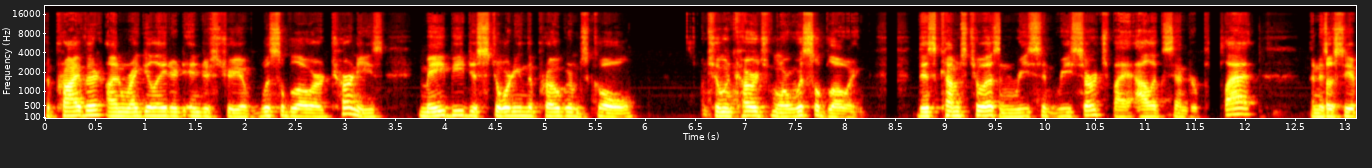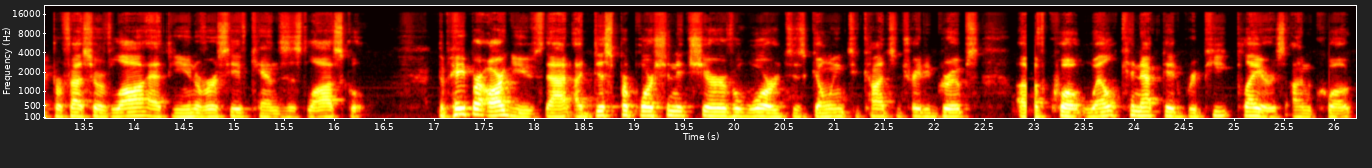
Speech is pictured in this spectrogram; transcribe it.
the private, unregulated industry of whistleblower attorneys may be distorting the program's goal to encourage more whistleblowing. This comes to us in recent research by Alexander Platt, an associate professor of law at the University of Kansas Law School. The paper argues that a disproportionate share of awards is going to concentrated groups of, quote, well connected repeat players, unquote,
